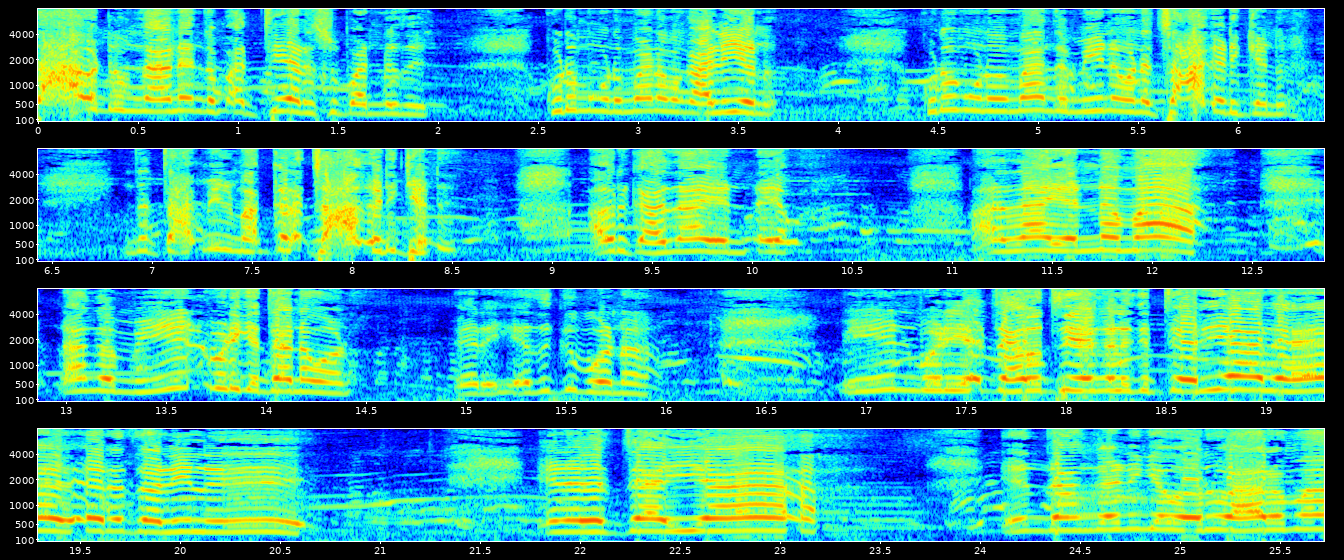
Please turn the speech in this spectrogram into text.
சாவட்டும் தானே இந்த மத்திய அரசு பண்ணுது. குடும்ப குடும்பமா நமக்கு அழியணும். குடும்ப குடும்பமாக இந்த மீனவனை சாகடிக்கணும். இந்த தமிழ் மக்களை சாகடிக்கணும். அவருக்கு அதான் என்ன அதான் என்னம்மா? நாங்கள் மீன் பிடிக்கத்தானே போனோம். வேற எதுக்கு போனோம்? மீன் பிடிய தவிர்த்து எங்களுக்கு தெரியாத வேற தொழில். என்ன வச்ச ஐயா என் தங்க நீங்க ஒரு வாரமா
